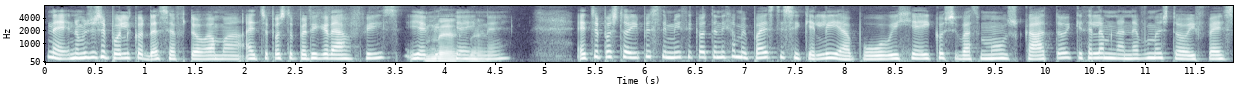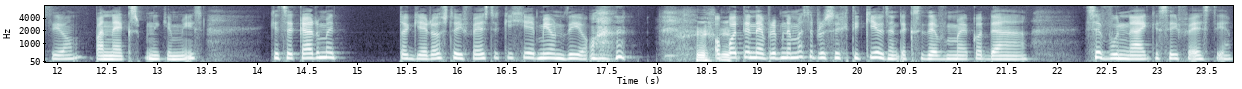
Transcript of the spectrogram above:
Ναι, νομίζω είσαι πολύ κοντά σε αυτό, άμα έτσι όπως το περιγράφεις, η αλήθεια ναι, ναι. είναι. Έτσι όπως το είπες, θυμήθηκα όταν είχαμε πάει στη Σικελία που είχε 20 βαθμούς κάτω και θέλαμε να ανέβουμε στο ηφαίστειο, πανέξυπνοι κι εμείς, και τσεκάρουμε τον καιρό στο ηφαίστειο και είχε μείον δύο. Οπότε ναι, πρέπει να είμαστε προσεκτικοί όταν ταξιδεύουμε κοντά σε βουνά και σε ηφαίστεια.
